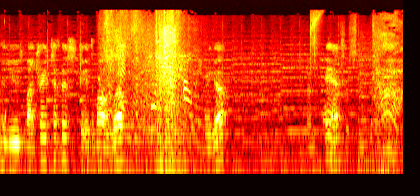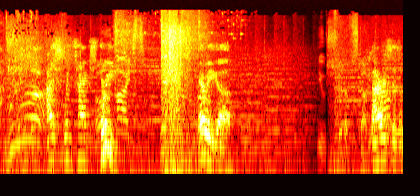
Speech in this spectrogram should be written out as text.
gonna use my trade tempest to hit them all as well. There we go. And-. Ice wind times three. ice! Here's some There we go. You should have studied Cyrus is a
